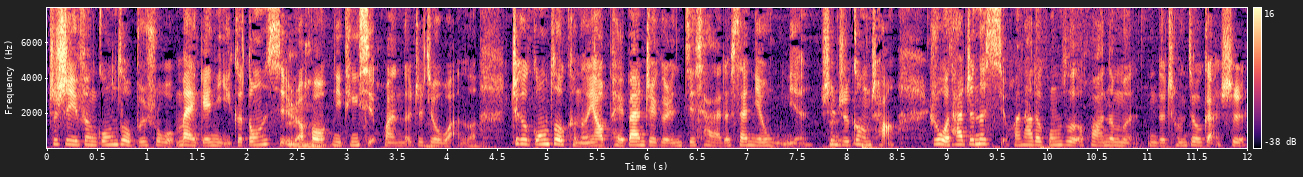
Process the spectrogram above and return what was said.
这是一份工作，不是说我卖给你一个东西，然后你挺喜欢的，这就完了。这个工作可能要陪伴这个人接下来的三年、五年，甚至更长。如果他真的喜欢他的工作的话，那么你的成就感是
